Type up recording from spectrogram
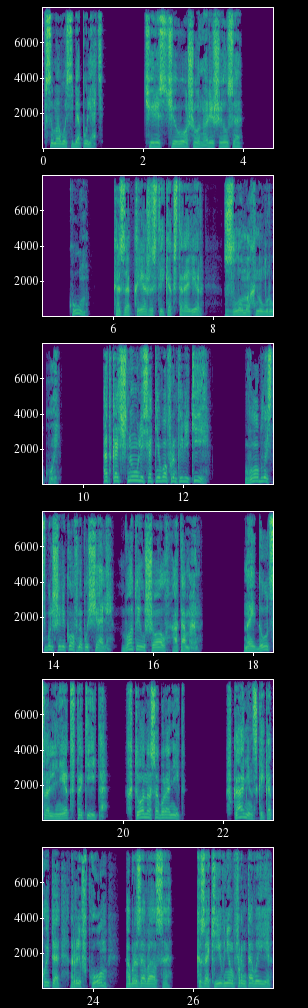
в самого себя пулять». «Через чего ж он решился?» Кум, казак кряжистый, как старовер, зло махнул рукой. Откачнулись от него фронтовики. В область большевиков напущали. Вот и ушел атаман. Найдутся ли нет такие-то? Кто нас оборонит? В Каменской какой-то рывком образовался. Казаки в нем фронтовые.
